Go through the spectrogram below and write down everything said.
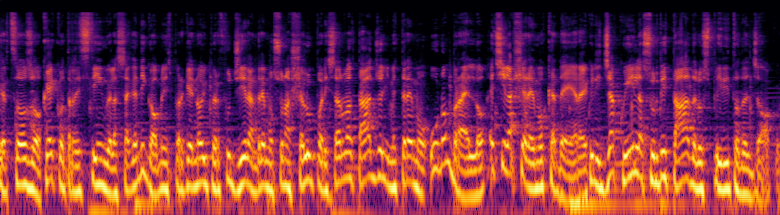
scherzoso che contraddistingue la saga di Goblins perché noi per fuggire andremo su una scialuppa di salvataggio, gli metteremo un ombrello e ci lasceremo cadere. Quindi già qui l'assurdità dello spirito del gioco.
